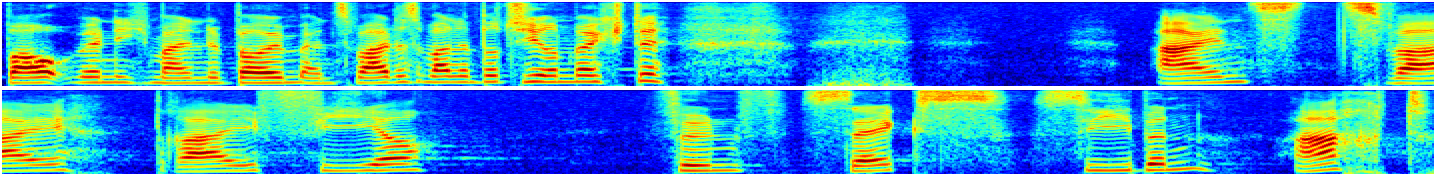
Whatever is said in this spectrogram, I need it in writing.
wenn ich meine Bäume ein zweites Mal importieren möchte. 1, 2, 3, 4, 5, 6, 7, 8.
